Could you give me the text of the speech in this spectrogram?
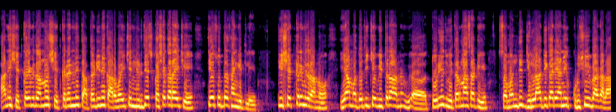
आणि शेतकरी मित्रांनो शेतकऱ्यांनी तातडीने कारवाईचे निर्देश कसे करायचे ते सुद्धा सांगितले. की शेतकरी मित्रांनो या मदतीचे वितरण त्वरित वितरणासाठी संबंधित जिल्हाधिकारी आणि कृषी विभागाला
